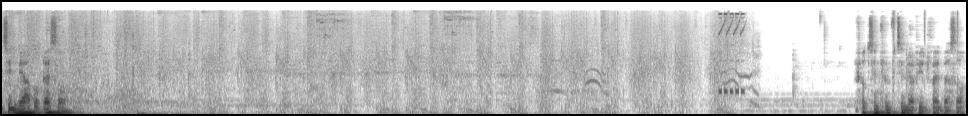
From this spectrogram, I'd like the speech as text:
15 wäre aber besser. Vierzehn, fünfzehn wäre auf jeden Fall besser.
